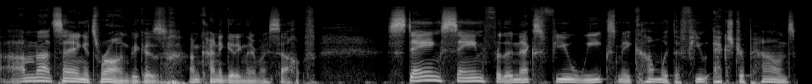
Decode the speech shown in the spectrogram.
I'm not saying it's wrong because I'm kind of getting there myself. Staying sane for the next few weeks may come with a few extra pounds,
